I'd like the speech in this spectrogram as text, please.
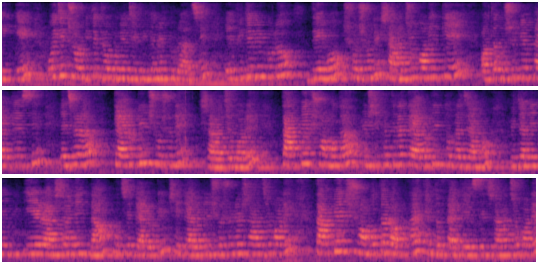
E, K. ওই যে চর্বিতে দ্রবণীয় যে ভিটামিনগুলো আছে, এই ভিটামিনগুলো দেহ, শোষণে সাহায্য করে কে অত্যাবশ্যকীয় ফ্যাটি অ্যাসিড এছাড়া ক্যারোটিন শোষণে সাহায্য করে। তাপের সমতা শিক্ষার্থীরা ক্যারোটিন তোমরা জানো ভিটামিন ই এর রাসায়নিক নাম হচ্ছে ক্যারোটিন সেই ক্যারোটিন শোষণে সাহায্য করে। তাপের সমতা রক্ষায় কিন্তু ফ্যাটি অ্যাসিড সাহায্য করে।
